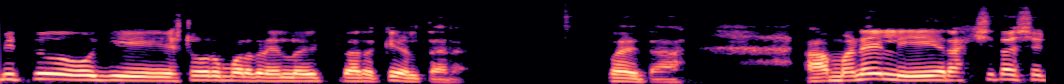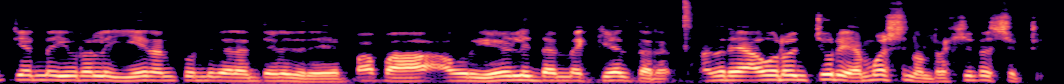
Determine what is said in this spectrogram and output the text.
ಬಿತ್ತು ಹೋಗಿ ಸ್ಟೋರ್ ರೂಮ್ ಒಳಗಡೆ ಎಲ್ಲ ಇಟ್ಟು ಬರಕ್ಕೆ ಹೇಳ್ತಾರೆ. ಆಯ್ತಾ? ಆ ಮನೆಯಲ್ಲಿ ರಕ್ಷಿತಾ ಶೆಟ್ಟಿಯನ್ನ ಇವರೆಲ್ಲ ಏನ್ ಅನ್ಕೊಂಡಿದ್ದಾರೆ ಅಂತ ಹೇಳಿದ್ರೆ, ಪಾಪ ಅವ್ರು ಹೇಳಿದ್ದನ್ನ ಕೇಳ್ತಾರೆ. ಅಂದ್ರೆ ಅವ್ರೊಂಚೂರು ಎಮೋಷನಲ್ ರಕ್ಷಿತಾ ಶೆಟ್ಟಿ.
